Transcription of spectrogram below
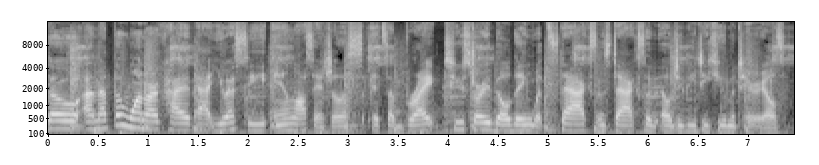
So I'm at the One Archive at USC in Los Angeles. It's a bright two story building with stacks and stacks of LGBTQ materials.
